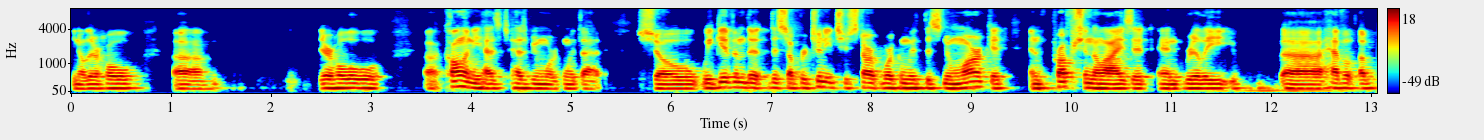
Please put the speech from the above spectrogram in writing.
You know, their whole um, their whole uh, colony has has been working with that. So we give them the, this opportunity to start working with this new market and professionalize it and really uh, have a, a,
